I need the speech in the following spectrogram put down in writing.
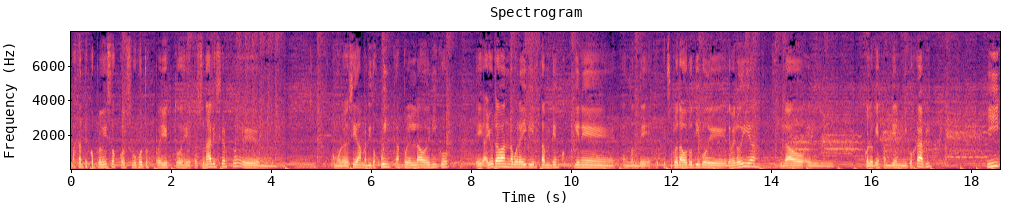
bastantes compromisos con sus otros proyectos eh, personales, ¿cierto? Eh, como lo decía, Malditos Cuincas por el lado de Nico. Eh, hay otra banda por ahí que también tiene, en donde explota otro tipo de, de melodías, su lado el, con lo que es también Nico Happy. Y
